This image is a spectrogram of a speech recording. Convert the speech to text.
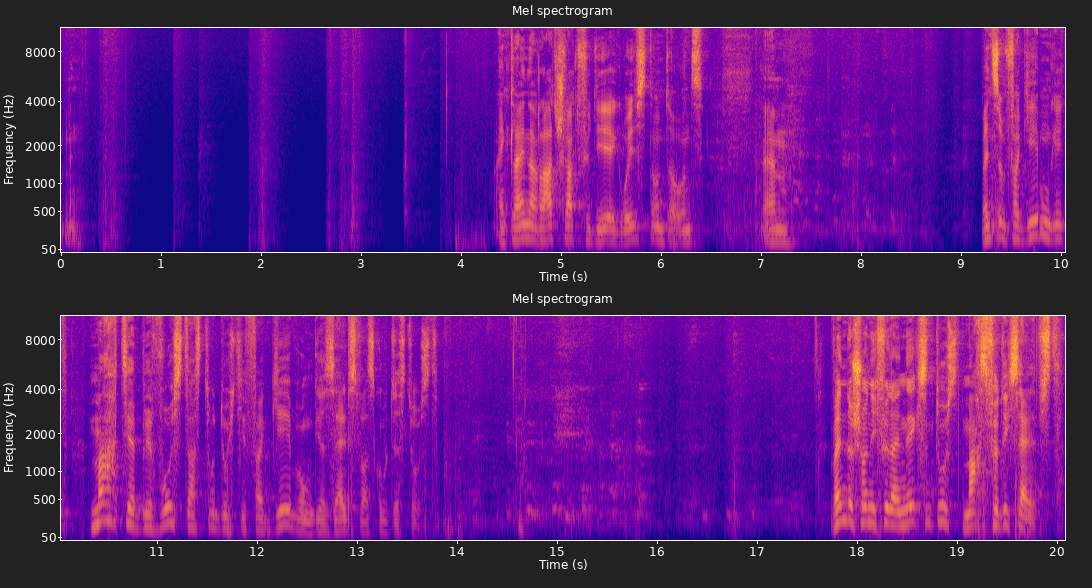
Amen. Ein kleiner Ratschlag für die Egoisten unter uns. Ähm, wenn es um Vergebung geht, mach dir bewusst, dass du durch die Vergebung dir selbst was Gutes tust. Wenn du schon nicht für deinen Nächsten tust, mach es für dich selbst.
